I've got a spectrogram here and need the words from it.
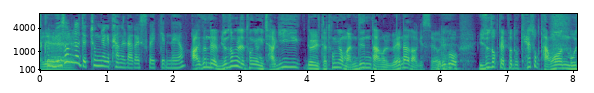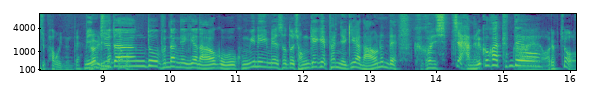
그, 럼 예. 윤석열 대통령이 당을 나갈 수가 있겠네요. 아 근데 윤석열 대통령이 자기를 대통령 만든 당을 왜 나가겠어요? 그리고 네. 이준석 대표도 계속 당원 모집하고 있는데 민주당도 분당 얘기가 나오고 국민의힘에서도 정계 개편 얘기가 나오는데 그건 쉽지 않을 것 같은데요. 아, 어렵죠.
